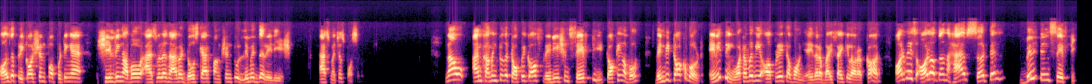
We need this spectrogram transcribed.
all the precaution for putting a shielding above as well as have a dose care function to limit the radiation as much as possible. Now I'm coming to the topic of radiation safety, talking about when we talk about anything, whatever we operate upon, either a bicycle or a car, always all of them have certain built-in safety.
